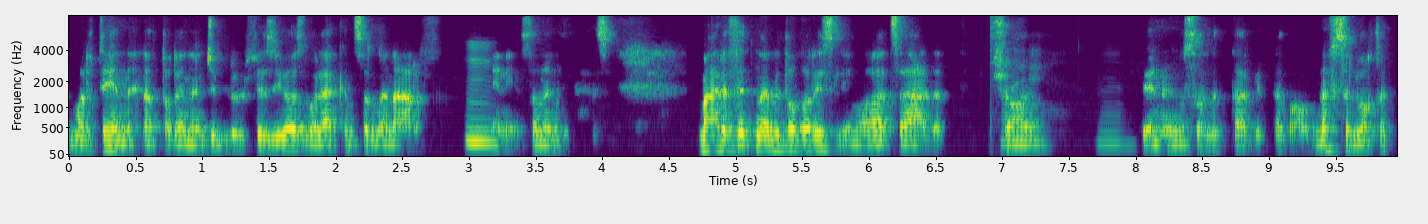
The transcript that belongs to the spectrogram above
مرتين نحن اضطرينا نجيب له ال physios ولكن صرنا نعرف مم. يعني صرنا نجهز. معرفتنا بتضاريس الإمارات ساعدت. شون. بإنه يوصل لل target تبعه. بنفس الوقت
